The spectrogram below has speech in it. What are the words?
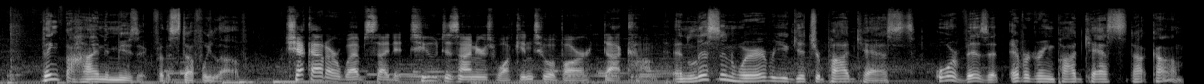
Think behind the music for the stuff we love. Check out our website at two designers walk into a designerswalkintoabar.com. And listen wherever you get your podcasts or visit evergreenpodcasts.com.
